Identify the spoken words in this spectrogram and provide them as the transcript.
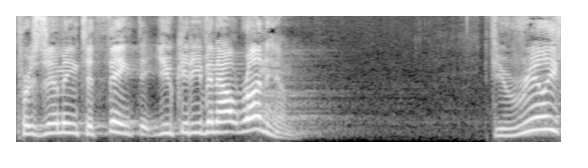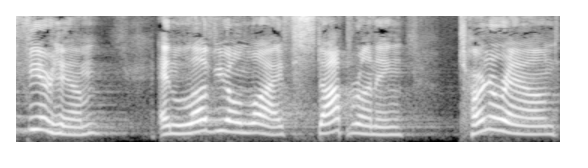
presuming to think that you could even outrun him. If you really fear him, and love your own life, stop running, turn around,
